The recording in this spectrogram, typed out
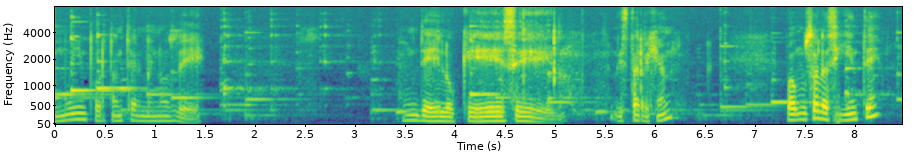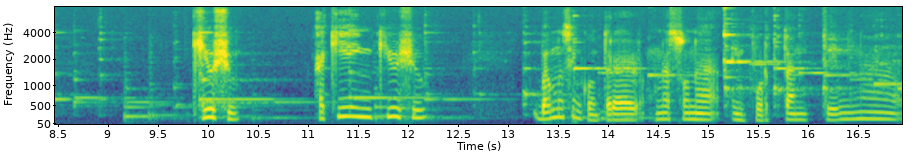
muy importante al menos de, de lo que es esta región. Vamos a la siguiente. Kyushu. Aquí en Kyushu vamos a encontrar una zona importante, una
